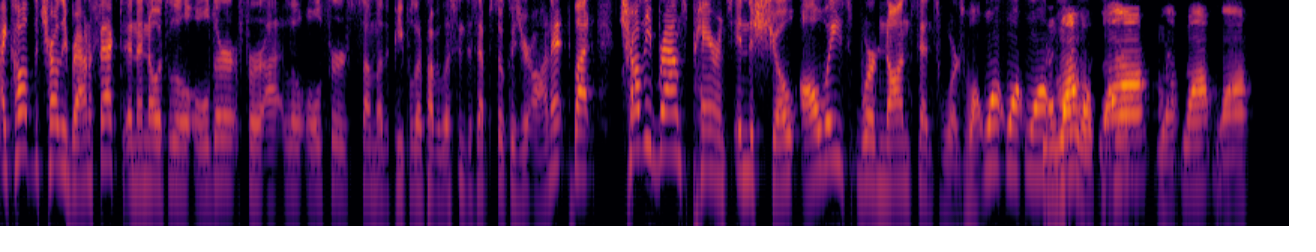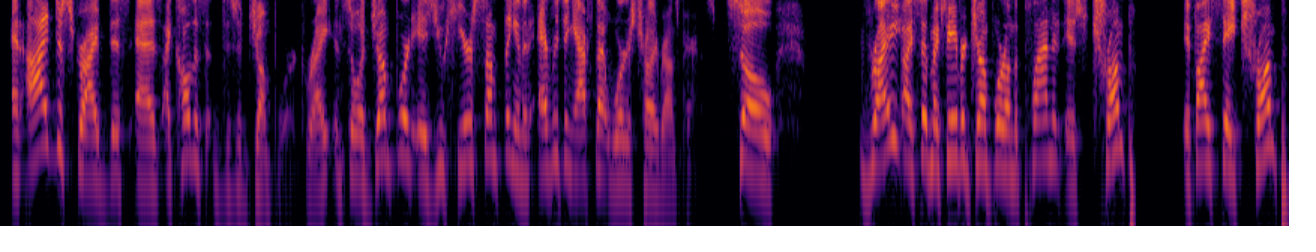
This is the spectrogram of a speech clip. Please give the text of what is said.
I call it the Charlie Brown effect. And I know it's a little older for uh, a little old for some of the people that are probably listening to this episode because you're on it. But Charlie Brown's parents in the show always were nonsense words. Wah, wah, wah, wah, wah, wah, wah, wah, wah, wah. And I describe this as I call this this a jump word, right? And so a jump word is you hear something and then everything after that word is Charlie Brown's parents. So, right? I said my favorite jump word on the planet is Trump. If I say Trump,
